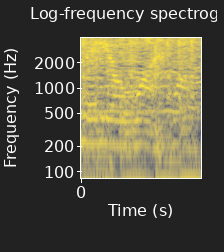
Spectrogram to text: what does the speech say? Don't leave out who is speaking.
Speaker 1: Radio 1.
